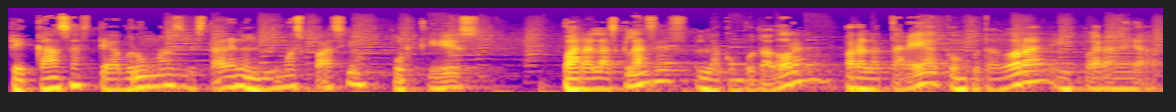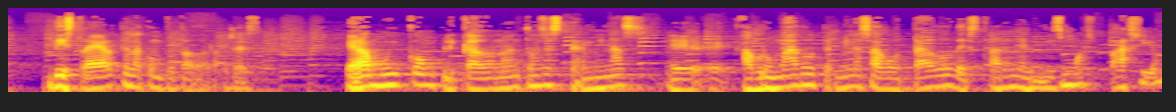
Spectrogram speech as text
Te cansas, te abrumas de estar en el mismo espacio porque es Para las clases, la computadora, para la tarea, computadora y para distraerte la computadora. O sea, era muy complicado, ¿no? Entonces terminas eh, abrumado, terminas agotado de estar en el mismo espacio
